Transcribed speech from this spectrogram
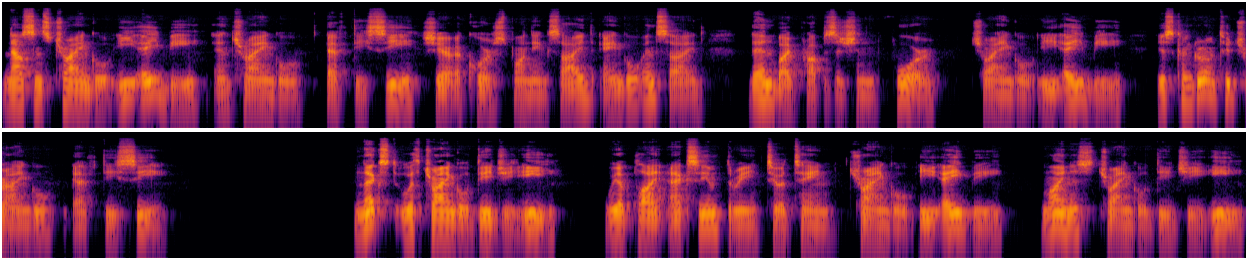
Now since triangle EAB and triangle FDC share a corresponding side, angle, and side, then by proposition 4, triangle EAB is congruent to triangle FDC. Next, with triangle DGE, we apply axiom 3 to attain triangle EAB minus triangle DGE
